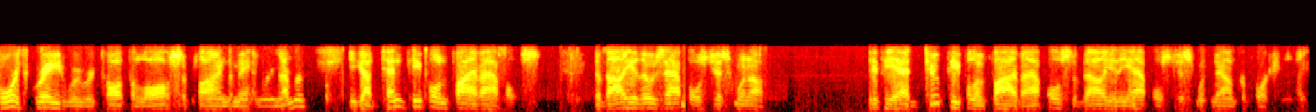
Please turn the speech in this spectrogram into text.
Fourth grade, we were taught the law of supply and demand. Remember, you got ten people and five apples. The value of those apples just went up. If you had two people and five apples, the value of the apples just went down proportionately.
